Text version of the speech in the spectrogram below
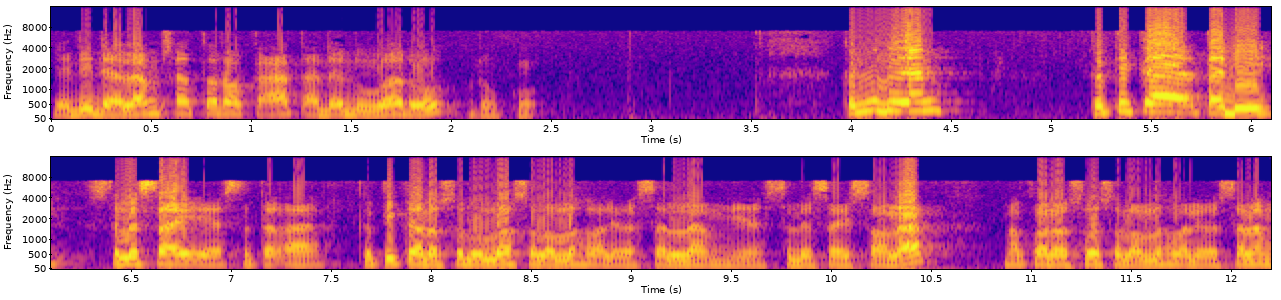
Jadi dalam satu rakaat ada dua ru, ruku. Kemudian ketika tadi selesai ya setelah ketika Rasulullah Shallallahu Alaihi Wasallam ya selesai sholat maka Rasulullah Shallallahu Alaihi Wasallam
